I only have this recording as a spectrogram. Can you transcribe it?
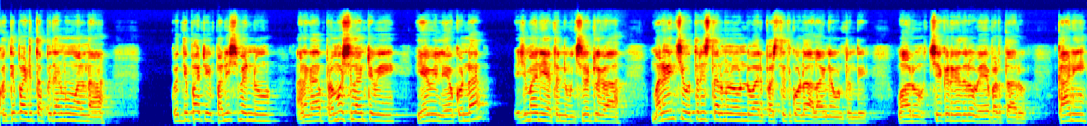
కొద్దిపాటి తప్పిదనం వలన కొద్దిపాటి పనిష్మెంట్ను అనగా ప్రమోషన్ లాంటివి ఏమీ లేకుండా యజమాని అతన్ని ఉంచినట్లుగా మరణించి ఉత్తర స్థలంలో ఉండే వారి పరిస్థితి కూడా అలాగనే ఉంటుంది. వారు చీకటి గదిలో వేయబడతారు. కానీ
